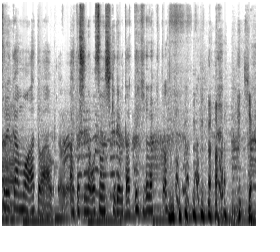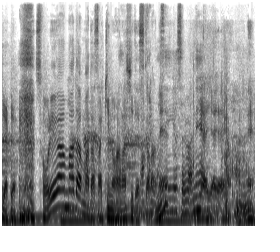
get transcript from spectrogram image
それかもうあとは私のお葬式で歌っていただくと。いやいやいや。それはまだまだ先の話ですからね。よそれはいねやいやいやいやね。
